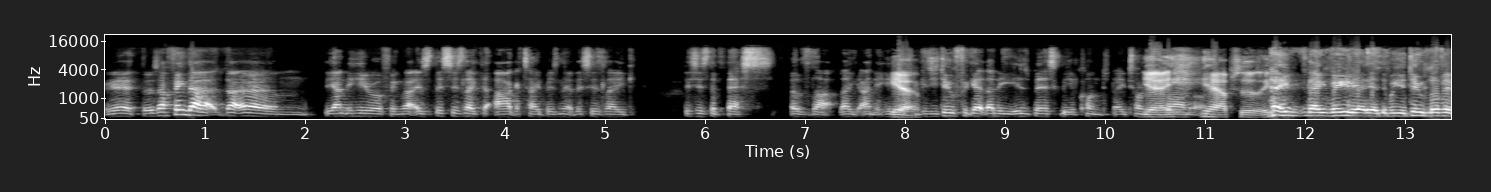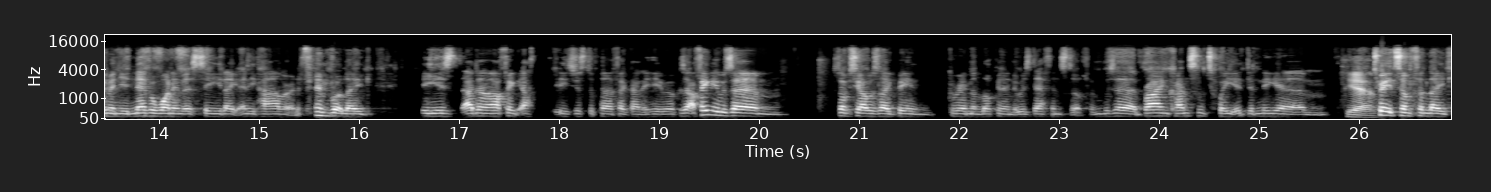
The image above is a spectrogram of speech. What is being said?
Yeah, there's. I think that that um the anti-hero thing that is this is like the archetype, isn't it? This is like this is the best of that like anti-hero Yeah. because you do forget that he is basically a cunt, like Tony Yeah, yeah, absolutely. Like, like really, well, you do love him, and you never want him to see like any harm or anything. But like, he is. I don't know. I think he's just the perfect anti-hero because I think it was. um 'cause obviously, I was like being grim and looking into his death and stuff. And was uh, Bryan Cranston tweeted, didn't he? Um, Yeah, tweeted something like,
